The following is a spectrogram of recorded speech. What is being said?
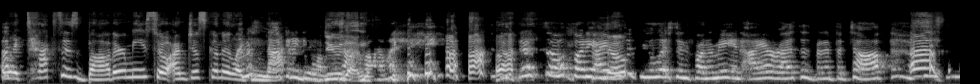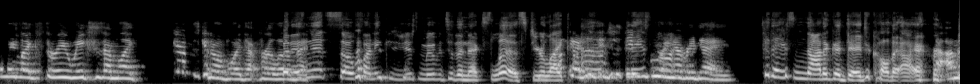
like taxes bother me, so I'm just gonna like just not, not, gonna do, do them. That's so funny. You I have a to-do list in front of me, and IRS has been at the top uh, for only like three weeks because I'm like, yeah, I'm just going to avoid that for a little but bit. Isn't it so funny because you just move it to the next list? You're like, okay, it just keeps going every day. Today's not a good day to call the IRS. I'm,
